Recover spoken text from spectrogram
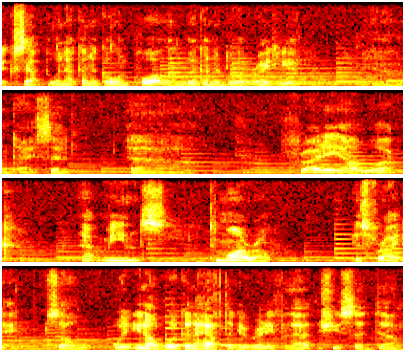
except we're not going to go in Portland. We're going to do it right here. And I said, uh, Friday Art Walk, that means tomorrow is Friday. So, we, you know, we're going to have to get ready for that. And she said, um,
